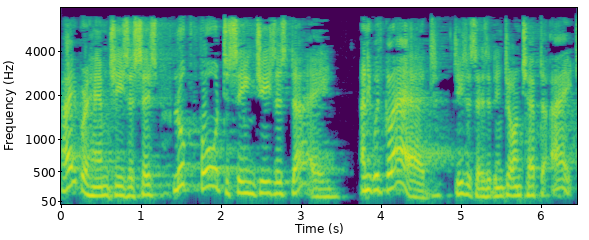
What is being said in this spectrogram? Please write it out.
Abraham, Jesus says, look forward to seeing Jesus' day. And he was glad. Jesus says it in John chapter 8.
